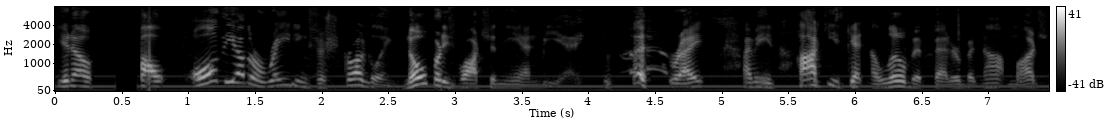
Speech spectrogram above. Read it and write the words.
you know, while all the other ratings are struggling, nobody's watching the NBA, right? I mean, hockey's getting a little bit better, but not much.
